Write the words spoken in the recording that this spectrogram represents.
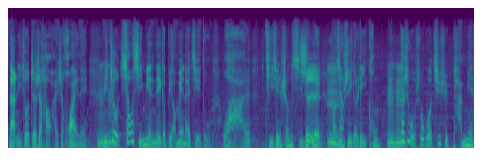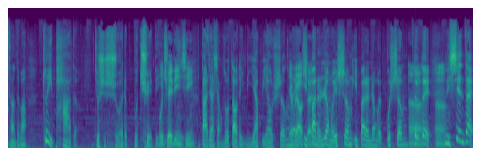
那你说这是好还是坏嘞？嗯、你就消息面的一个表面来解读，哇，提前升息，对不对？嗯、好像是一个利空。嗯，但是我说过，其实盘面上怎么样？最怕的就是所谓的不确定，不确定性。大家想说，到底你要不要升？要不要升？一半人认为升，一半人认为不升，嗯、对不对？嗯、你现在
